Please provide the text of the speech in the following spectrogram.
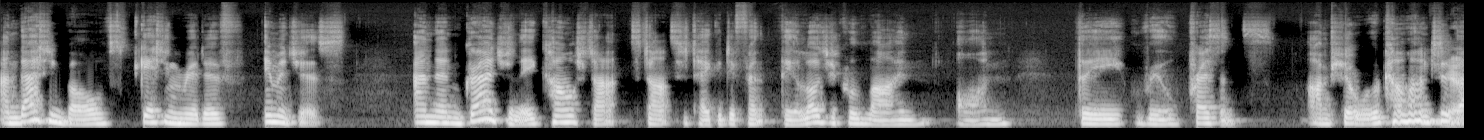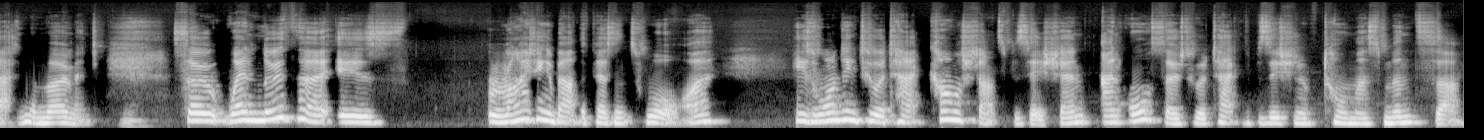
and that involves getting rid of images. And then gradually, Karlstadt starts to take a different theological line on the real presence. I'm sure we'll come on to yeah. that in a moment. Yeah. So when Luther is writing about the Peasants' War, he's wanting to attack Karlstadt's position and also to attack the position of Thomas Müntzer,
